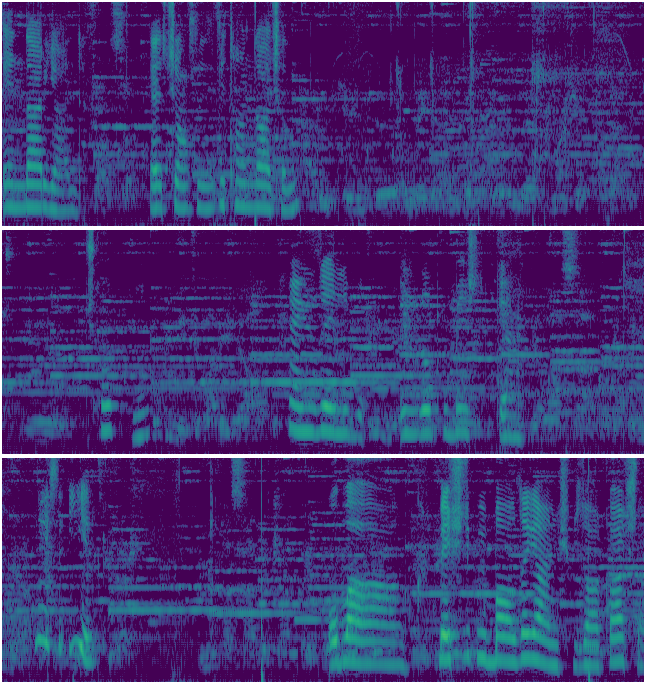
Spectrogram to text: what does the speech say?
Ender geldi. Evet şanslıyız. Bir tane daha açalım. Çöp mü? He 150 135 yani. Neyse iyi. Oba 45'lik bir balda gelmiş bize arkadaşlar.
